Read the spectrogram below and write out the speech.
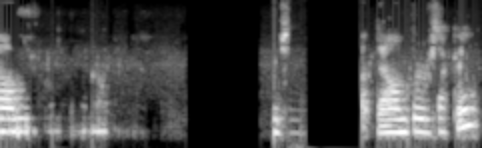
Um, down for a second.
